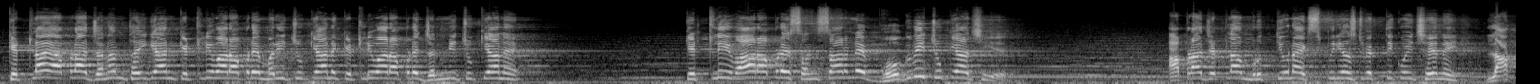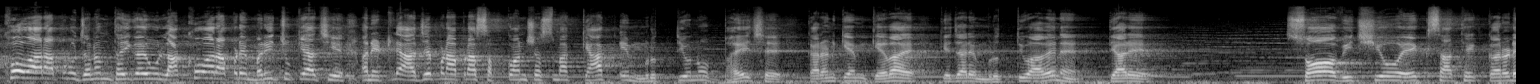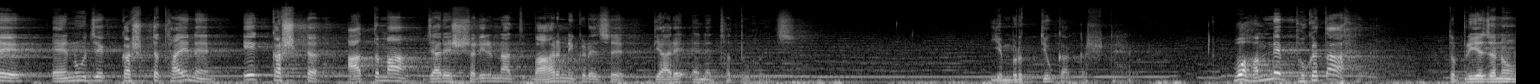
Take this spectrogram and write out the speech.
કેટલાય આપણા જન્મ થઈ ગયા ને કેટલી વાર આપણે મરી ચૂક્યા ને કેટલી વાર આપણે જન્મી ચૂક્યા ને કેટલી વાર આપણે સંસારને ભોગવી ચૂક્યા છીએ. આપણા જેટલા મૃત્યુના એક્સપિરિયન્સ્ડ વ્યક્તિ કોઈ છે નહીં. લાખો વાર આપણું જન્મ થઈ ગયું, લાખો વાર આપણે મરી ચૂક્યા છીએ અને એટલે આજે પણ આપણા સબકોન્શિયસમાં ક્યાંક એ મૃત્યુનો ભય છે. કારણ કે એમ કહેવાય કે જ્યારે મૃત્યુ આવે ને ત્યારે સો વીછીઓ એક સાથે કરડે એનું જે કષ્ટ થાય ને એ કષ્ટ આત્મા જ્યારે શરીરના બહાર નીકળે છે ત્યારે એને થતું હોય છે ये मृत्यु का कष्ट है वो हमने भुगता है તો પ્રિયજનો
